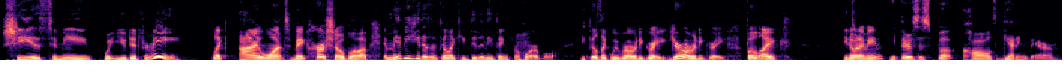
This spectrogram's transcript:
she is to me what you did for me. Like I want to make her show blow up. And maybe he doesn't feel like he did anything for horrible. He feels like we were already great. You're already great. But like, you know what I mean? There's this book called Getting There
